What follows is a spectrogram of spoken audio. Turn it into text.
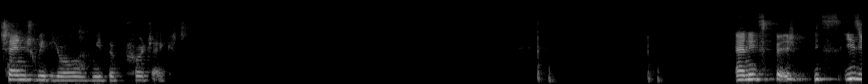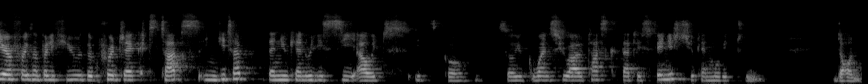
change with your with the project. And it's it's easier for example if you the project tabs in github then you can really see how it it's go so you, once you have a task that is finished you can move it to done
